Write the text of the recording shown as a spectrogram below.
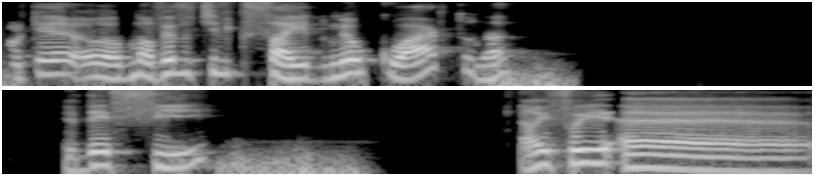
Porque uma vez eu tive que sair do meu quarto, né? Eu desci. Aí fui. é,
